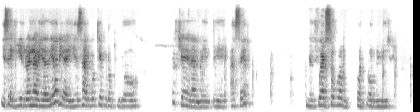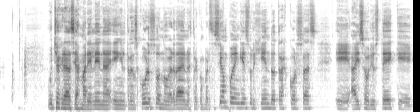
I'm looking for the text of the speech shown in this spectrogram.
y seguirlo en la vida diaria y es algo que procuro pues generalmente hacer. Me esfuerzo por, por, por vivir. Muchas gracias, María Elena. En el transcurso, ¿no verdad?, de nuestra conversación pueden ir surgiendo otras cosas eh, ahí sobre usted que,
